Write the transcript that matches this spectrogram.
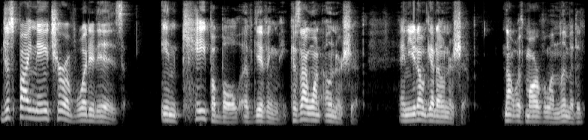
just by nature of what it is incapable of giving me because I want ownership. And you don't get ownership. Not with Marvel Unlimited.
